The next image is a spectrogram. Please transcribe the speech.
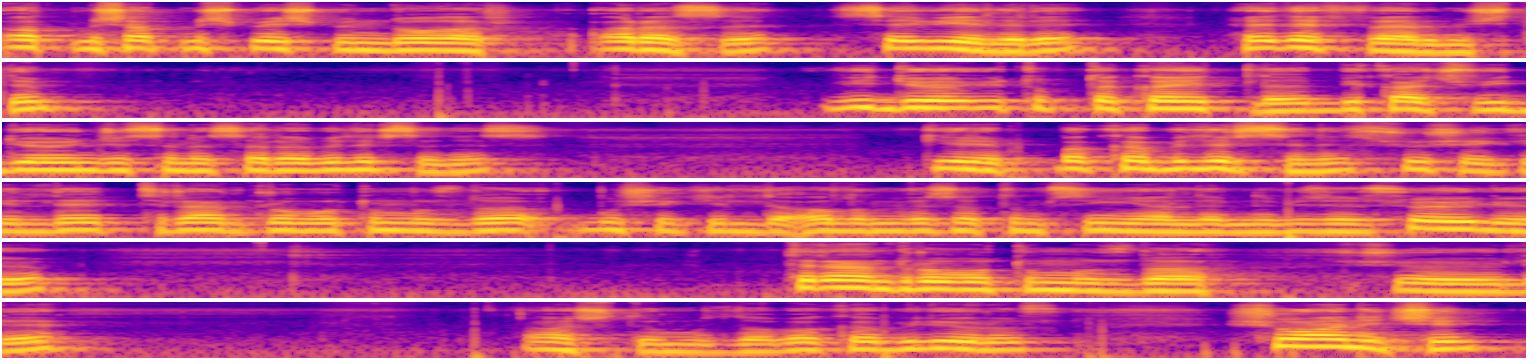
60-65 bin dolar arası seviyeleri hedef vermiştim. Video YouTube'da kayıtlı. Birkaç video öncesine sarabilirsiniz. Girip bakabilirsiniz. Şu şekilde trend robotumuz da bu şekilde alım ve satım sinyallerini bize söylüyor. Trend robotumuzda şöyle açtığımızda bakabiliyoruz. Şu an için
